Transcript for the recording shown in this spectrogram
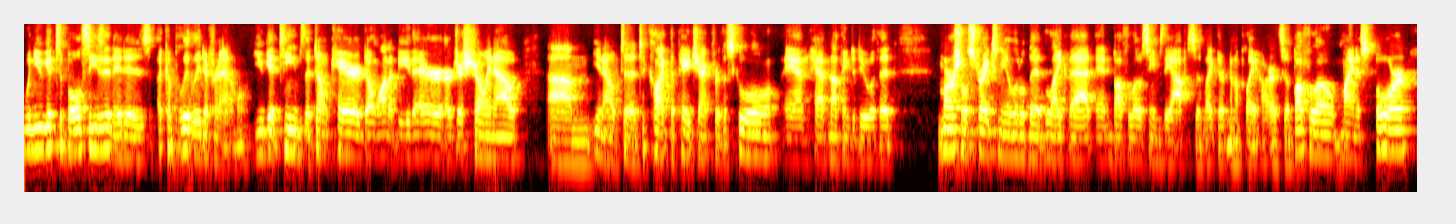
When you get to bowl season, it is a completely different animal. You get teams that don't care, don't want to be there, or just showing out, um, you know, to to collect the paycheck for the school and have nothing to do with it. Marshall strikes me a little bit like that, and Buffalo seems the opposite, like they're going to play hard. So Buffalo minus four.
